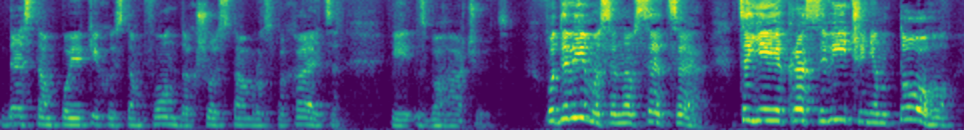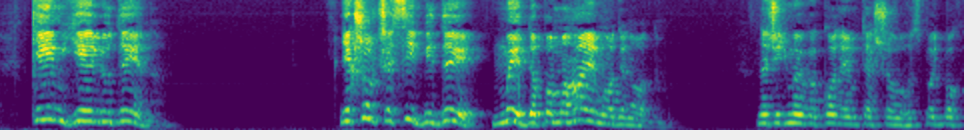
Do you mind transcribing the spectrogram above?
десь там по якихось там фондах щось там розпихається і збагачується. Подивімося на все це. Це є якраз свідченням того, ким є людина. Якщо в часі біди ми допомагаємо один одному, значить ми виконуємо те, що Господь Бог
